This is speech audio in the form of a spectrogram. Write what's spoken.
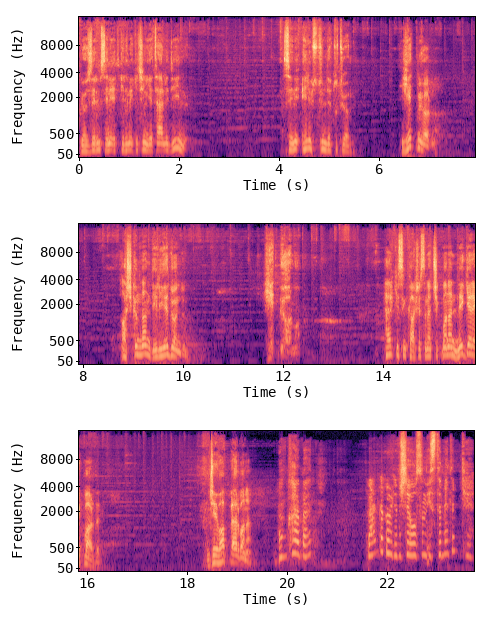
Gözlerim seni etkilemek için yeterli değil mi? Seni el üstünde tutuyorum. Yetmiyor mu? Aşkından deliye döndüm. Yetmiyor mu? Herkesin karşısına çıkmana ne gerek vardı? Cevap ver bana. Omkar ben... Ben de böyle bir şey olsun istemedim ki.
